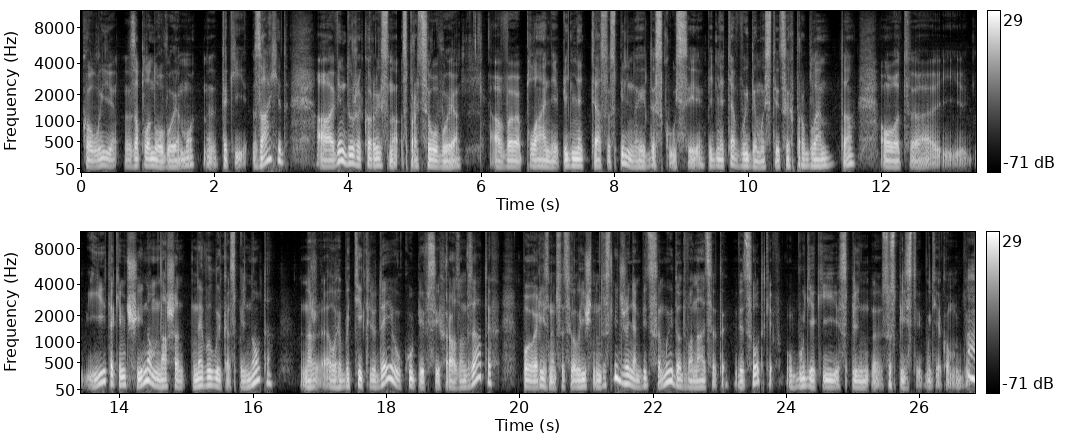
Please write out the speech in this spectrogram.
коли заплановуємо е, такий захід, він дуже корисно спрацьовує в плані підняття суспільної дискусії, підняття видимості цих проблем. Та? От, е, і, таким чином наша невелика спільнота. ЛГБТік людей у купі всіх разом взятих по різним соціологічним дослідженням від 7 до 12% у будь-якій спіль... суспільстві, будь-якому А,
